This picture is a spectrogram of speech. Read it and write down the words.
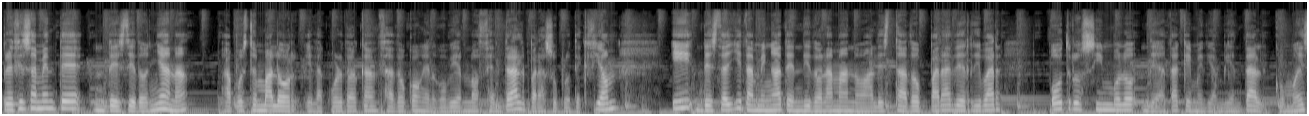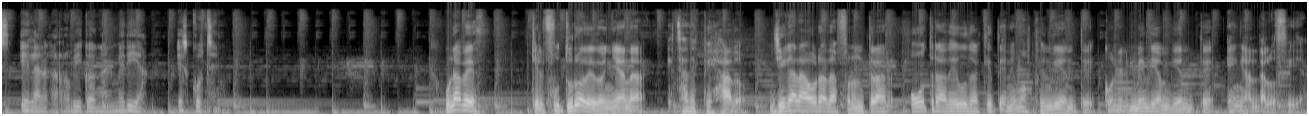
Precisamente desde Doñana ha puesto en valor el acuerdo alcanzado con el Gobierno central para su protección y desde allí también ha tendido la mano al Estado para derribar otro símbolo de ataque medioambiental, como es el algarrobico en Almería. Escuchen. Una vez que el futuro de Doñana está despejado, llega la hora de afrontar otra deuda que tenemos pendiente con el medio ambiente en Andalucía,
